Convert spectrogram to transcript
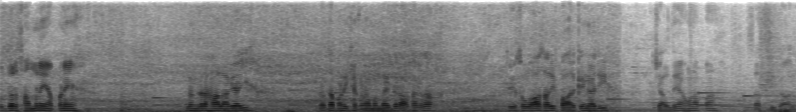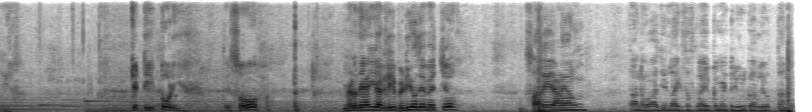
ਉਧਰ ਸਾਹਮਣੇ ਆਪਣੇ ਲੰਗਰ ਹਾਲ ਆ ਗਿਆ ਜੀ। ਰੋਦਾ ਪਾਣੀ ਛਕਣਾ ਬੰਦਾ ਇੱਧਰ ਆ ਸਕਦਾ। ਤੇ ਸੋ ਆਹ ਸਾਰੀ ਪਾਰਕਿੰਗ ਆ ਜੀ। ਚੱਲਦੇ ਆ ਹੁਣ ਆਪਾਂ। ਸਤਿ ਸ੍ਰੀ ਅਕਾਲ ਜੀ। ਚਿੱਟੀ ਘੋੜੀ। ਤੇ ਸੋ ਮਿਲਦੇ ਆ ਜੀ ਅਗਲੀ ਵੀਡੀਓ ਦੇ ਵਿੱਚ। ਸਾਰੇ ਜਾਣਿਆਂ ਨੂੰ ਧੰਨਵਾਦ ਜੀ। ਲਾਈਕ ਸਬਸਕ੍ਰਾਈਬ ਕਮੈਂਟ ਜ਼ਰੂਰ ਕਰ ਲਿਓ। ਧੰਨਵਾਦ।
